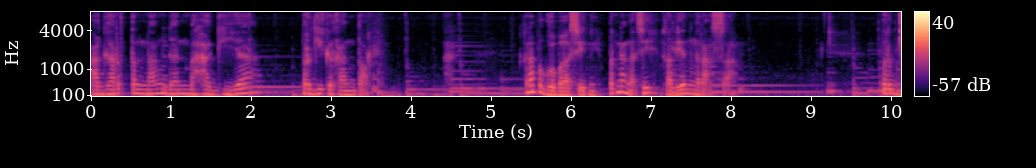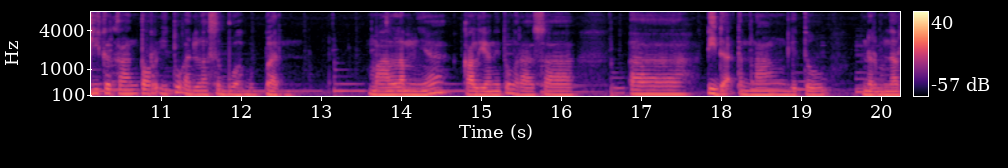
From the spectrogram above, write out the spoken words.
agar tenang dan bahagia pergi ke kantor. Nah, kenapa gue bahas ini? Pernah nggak sih kalian ngerasa pergi ke kantor itu adalah sebuah beban? Malamnya kalian itu ngerasa uh, tidak tenang gitu, benar-benar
